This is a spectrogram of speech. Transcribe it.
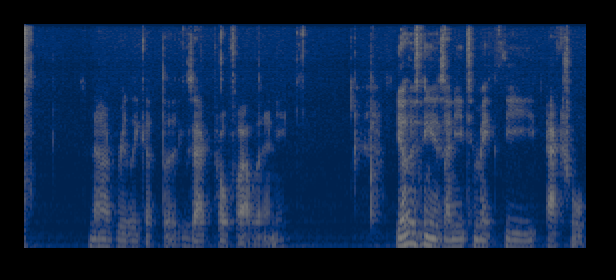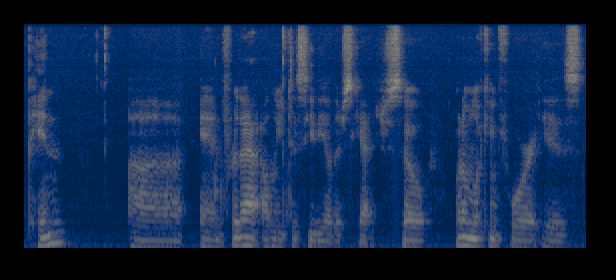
So now I've really got the exact profile that I need. The other thing is I need to make the actual pin, uh, and for that I'll need to see the other sketch. So what I'm looking for is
